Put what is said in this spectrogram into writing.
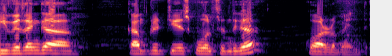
ఈ విధంగా కంప్లీట్ చేసుకోవాల్సిందిగా కోరడమైంది.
